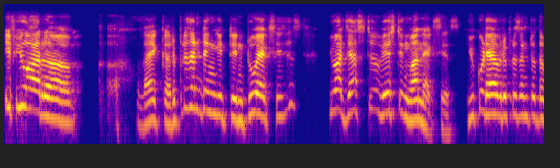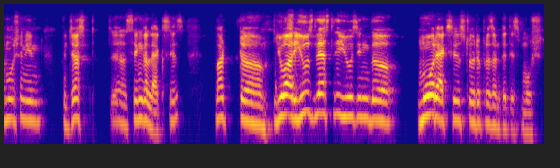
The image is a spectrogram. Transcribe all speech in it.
If you are uh, uh, like uh, representing it in two axes, you are just uh, wasting one axis. You could have represented the motion in just single axis, but you are uselessly using the more axes to represent this motion.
